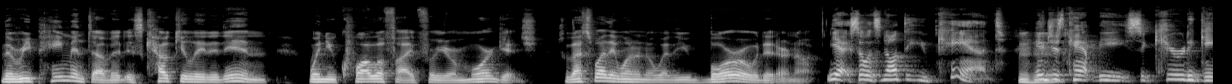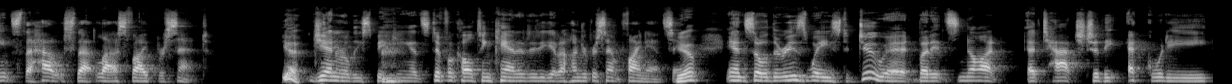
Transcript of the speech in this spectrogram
the repayment of it is calculated in when you qualify for your mortgage. So that's why they want to know whether you borrowed it or not. Yeah. So it's not that you can't, it Mhm. just can't be secured against the house, that last 5%. yeah. Generally speaking, it's difficult in Canada to get 100% financing. Yep. And so there is ways to do it, but it's not attached to the equity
